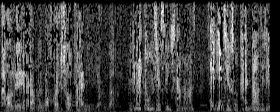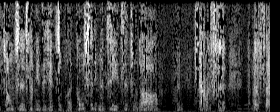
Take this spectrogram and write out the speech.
考虑他们的回收再利用了。你可以跟我们解释一下吗？在眼前所看到这些装置上面这些组合，都是你们自己自组的哦。嗯，像是那个扇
